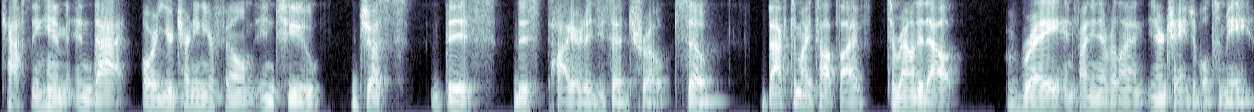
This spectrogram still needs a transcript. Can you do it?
casting him in that, or you're turning your film into just this this tired, as you said, trope. So back to my top five to round it out. Ray and Finding Neverland interchangeable to me.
